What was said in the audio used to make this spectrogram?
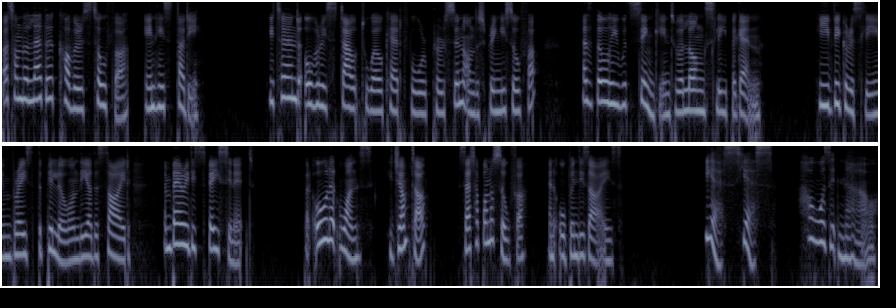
but on the leather covered sofa in his study. He turned over his stout, well cared for person on the springy sofa, as though he would sink into a long sleep again. He vigorously embraced the pillow on the other side and buried his face in it. But all at once he jumped up, sat up on a sofa, and opened his eyes. Yes, yes, how was it now?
